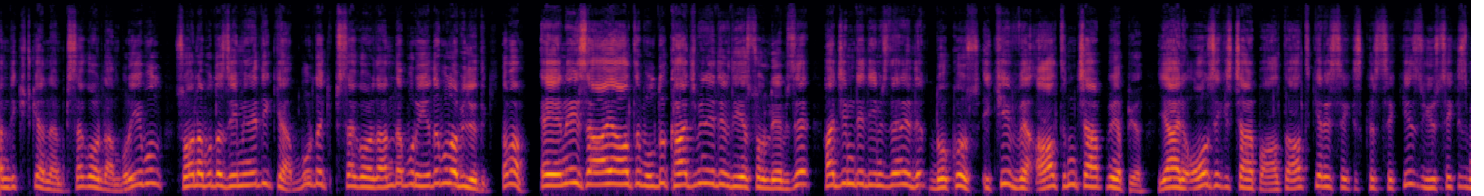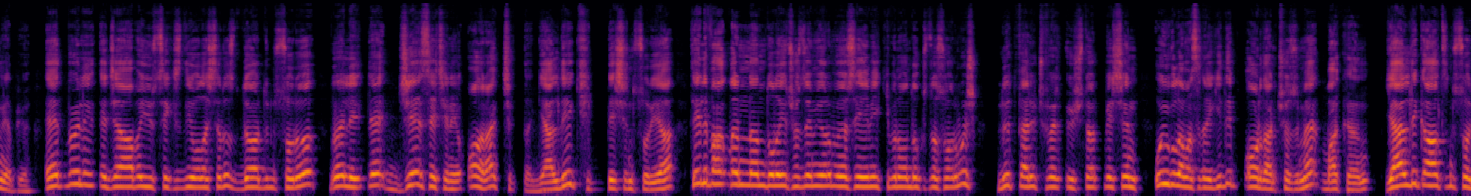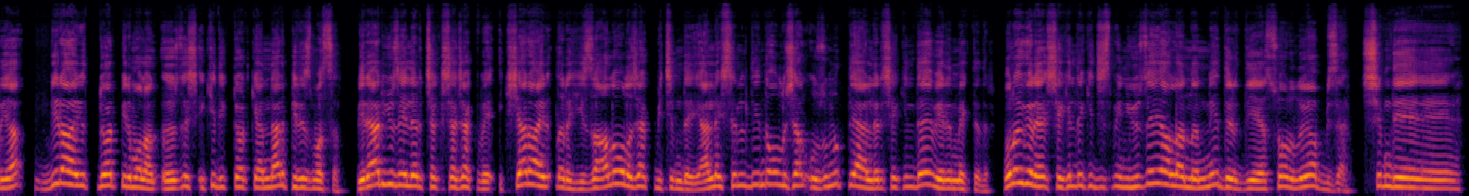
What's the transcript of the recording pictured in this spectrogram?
9'luktan dik Pisagor'dan burayı bul. Sonra bu da zemine dik ya. Buradaki Pisagor'dan da burayı da bulabilirdik. Tamam. E neyse A'ya 6 bulduk. Hacmi nedir diye soruluyor bize. Hacim dediğimizde nedir? 9, 2 ve 6'nın çarpımı yapıyor. Yani 18 çarpı 6, 6 kere 8, 48, 108 mi yapıyor? Evet böylelikle cevaba 108 diye ulaşırız. Dördüncü soru böylelikle C seçeneği olarak çıktı. Geldik 5. soruya. Telif haklarından dolayı çözemiyorum. ÖSYM 2019'da sormuş. Lütfen 3, 3 4, 5'in uygulamasına gidip oradan çözüme bakın. Geldik 6. soruya. Bir ayrıt 4 birim olan özdeş iki dikdörtgenler prizması. Birer yüzeyleri çakışacak ve ikişer ayrıtları hizalı olacak biçimde yerleştirildiğinde oluşan uzunluk değerleri şekilde verilmektedir. Buna göre şekildeki cismin yüzey alanı nedir diye soruluyor bize. Şimdi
